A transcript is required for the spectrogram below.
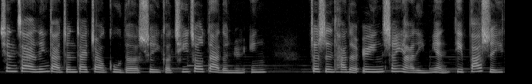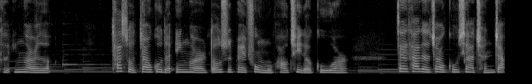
现在，Linda 正在照顾的是一个七周大的女婴，这是她的育婴生涯里面第八十一个婴儿了。她所照顾的婴儿都是被父母抛弃的孤儿，在她的照顾下成长，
